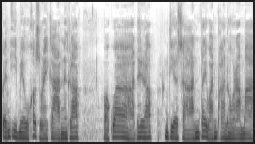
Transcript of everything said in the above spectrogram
เป็นอีเมลเข้าสู่รายการนะครับ บอกว่าได้รับนิตยสารไต้หวันพาโนรามา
